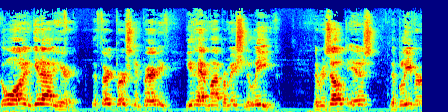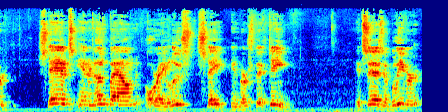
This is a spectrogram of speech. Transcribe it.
go on and get out of here. The third person imperative, you have my permission to leave. The result is the believer stands in an unbound or a loose state in verse 15. It says a believer,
